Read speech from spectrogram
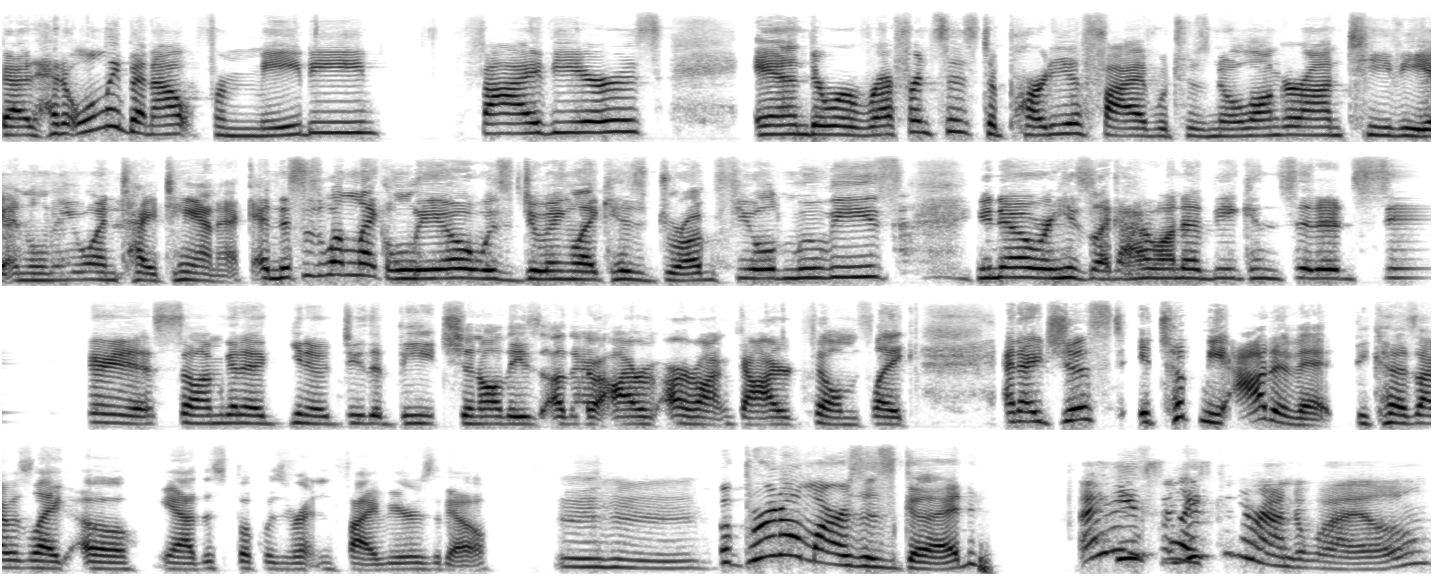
that had only been out for maybe five years and there were references to Party of Five, which was no longer on TV, and Leo and Titanic. And this is when like Leo was doing like his drug fueled movies, you know, where he's like, I want to be considered serious, so I'm gonna, you know, do the beach and all these other avant garde films. Like, and I just it took me out of it because I was like, oh yeah, this book was written five years ago. mm-hmm. But Bruno Mars is good. i think He's so. like- he's been around a while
